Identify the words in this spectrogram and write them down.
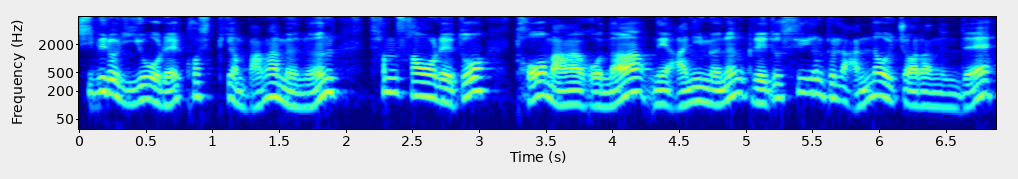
11월, 2월에 커스피가 망하면은 3, 4월에도 더 망하거나 네 아니면은 그래도 수익은 별로 안 나올 줄 알았는데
